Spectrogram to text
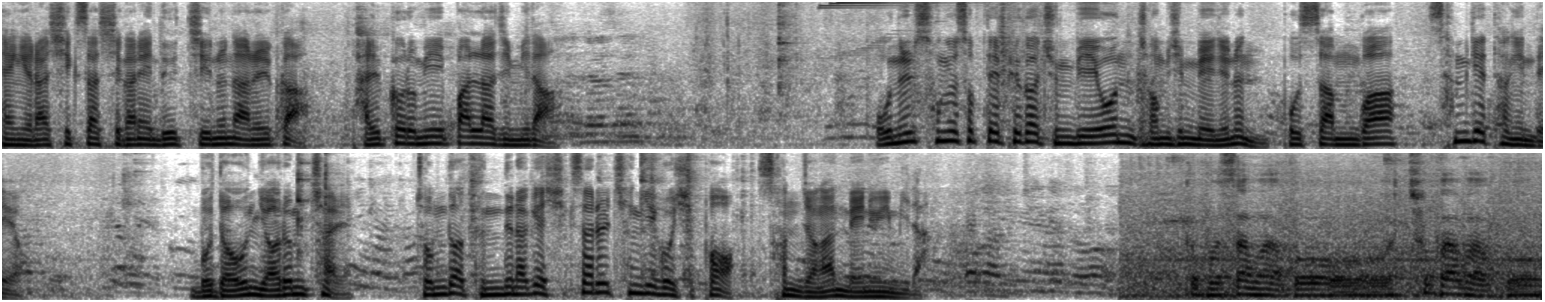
행여나 식사 시간에 늦지는 않을까 발걸음이 빨라집니다. 오늘 송효섭 대표가 준비해온 점심 메뉴는 보쌈과 삼계탕인데요. 무더운 여름철 좀 더 든든하게 식사를 챙기고 싶어 선정한 메뉴입니다. 그 보쌈하고 초밥하고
